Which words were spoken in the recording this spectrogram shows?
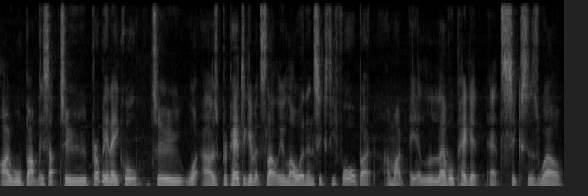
I will bump this up to probably an equal to what I was prepared to give it slightly lower than 64, but I might level peg it at six as well.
